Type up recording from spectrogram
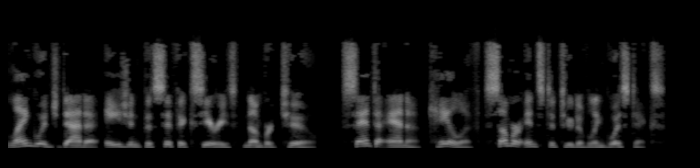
Language Data, Asian Pacific Series, No. 2. Santa Ana, Calif., Summer Institute of Linguistics.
